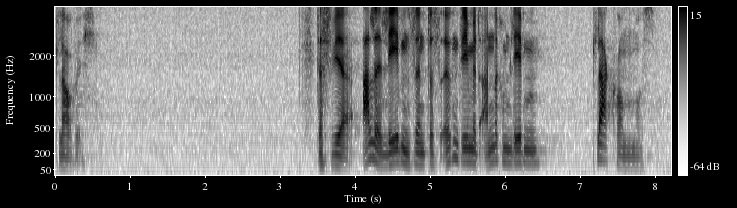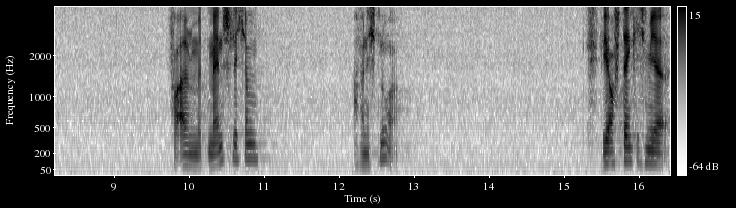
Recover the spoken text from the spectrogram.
glaube ich. Dass wir alle Leben sind, das irgendwie mit anderem Leben klarkommen muss. Vor allem mit menschlichem, aber nicht nur. Wie oft denke ich mir,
